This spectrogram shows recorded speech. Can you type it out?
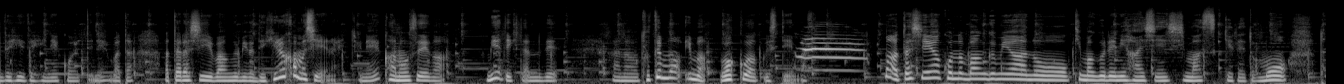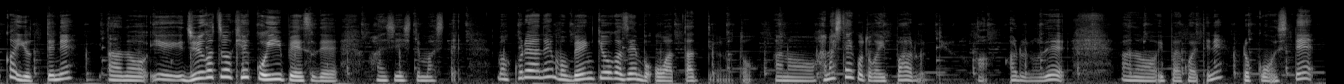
ぜひぜひねこうやってねまた新しい番組ができるかもしれないっていうね可能性が見えてきたのであのとても今ワクワクしています。まあ私はこの番組はあの気まぐれに配信しますけれどもとか言ってねあの10月は結構いいペースで配信してましてまあこれはねもう勉強が全部終わったっていうのとあの話したいことがいっぱいあるっていうのがあるのであのいっぱいこうやってね録音して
